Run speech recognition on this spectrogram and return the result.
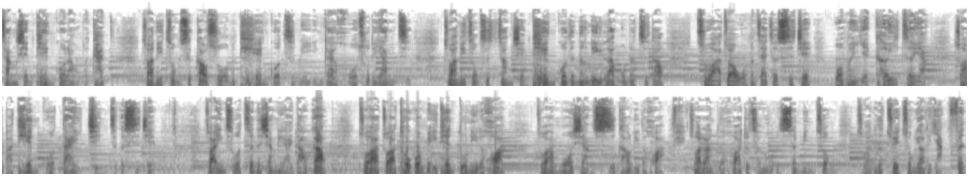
彰显天国，让我们看，主啊，你总是告诉我们天国子民应该活出的样子。主啊，你总是彰显天国的能力，让我们知道，主啊，主啊，我们在这世界，我们也可以这样。主啊，把天国带进这个世界。主啊，因此我真的向你来祷告。主啊，主啊，透过每一天读你的话。主啊，默想思考你的话，主啊，让你的话就成为我们生命中主啊那个最重要的养分，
